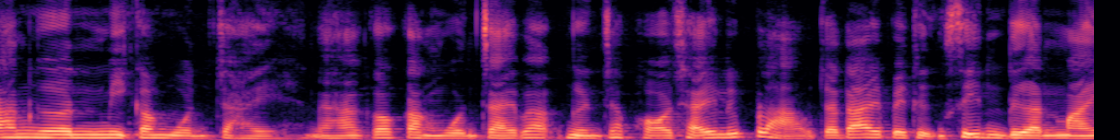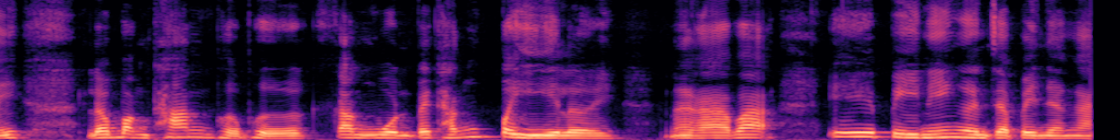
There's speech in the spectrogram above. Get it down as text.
การเงินมีกังวลใจนะคะก็กังวลใจว่าเงินจะพอใช้หรือเปล่าจะได้ไปถึงสิ้นเดือนไหม แล้วบางท่านเผลอๆกังวลไปทั้งปีเลยนะคะว่าเอ๊ปีนี้เงินจะเป็นยังไง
